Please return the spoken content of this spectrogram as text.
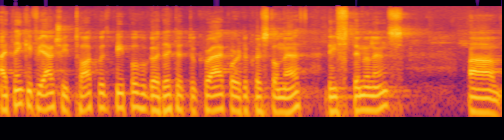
I think if you actually talk with people who go addicted to crack or to crystal meth, these stimulants, Uh,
